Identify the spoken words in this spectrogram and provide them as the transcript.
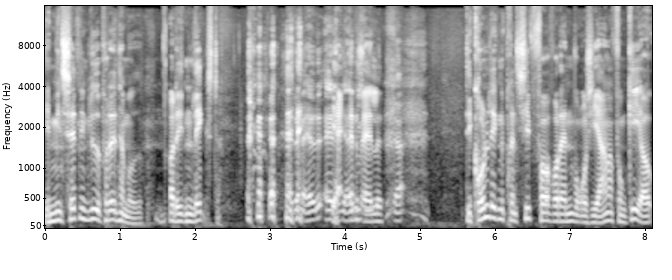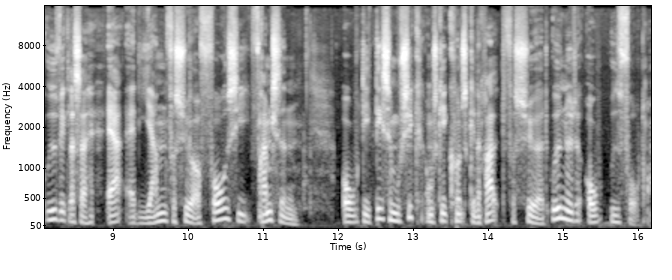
Jamen, min sætning lyder på den her måde, og det er den længste. er dem alle? alle ja, er dem alle. Ja. Det grundlæggende princip for, hvordan vores hjerner fungerer og udvikler sig, er, at hjernen forsøger at forudsige fremtiden. Og det er det, som musik og måske kunst generelt forsøger at udnytte og udfordre.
